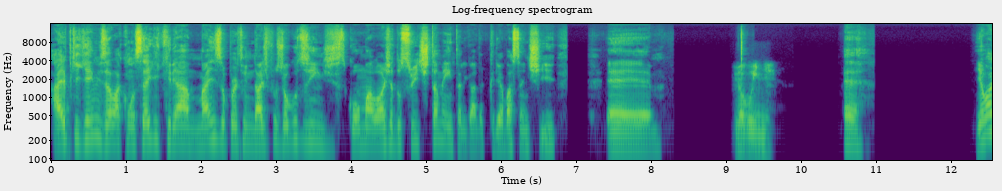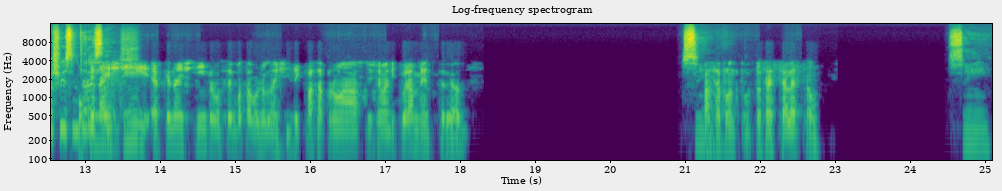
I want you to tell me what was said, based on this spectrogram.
a Epic Games ela consegue criar mais oportunidade pros jogos indies, como a loja do Switch também, tá ligado? Cria bastante. É... Jogo indie. E eu acho isso Porque na interessante. Steam, é porque na Steam, pra você botar o jogo na Steam, tem que passar por um sistema de curamento, tá ligado? Sim, Passar por um processo de seleção. sim.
